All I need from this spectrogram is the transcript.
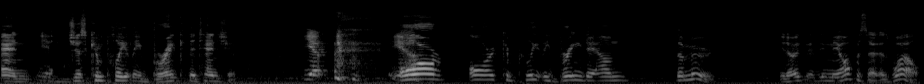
And Yeah. just completely break the tension. yep, yeah, Or or completely bring down the mood. You know, in the opposite as well.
